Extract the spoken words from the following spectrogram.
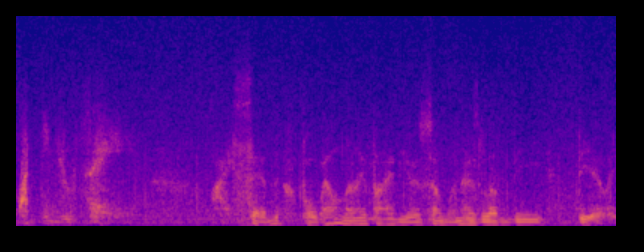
What did you say? I said, for well nigh five years, someone has loved thee dearly.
